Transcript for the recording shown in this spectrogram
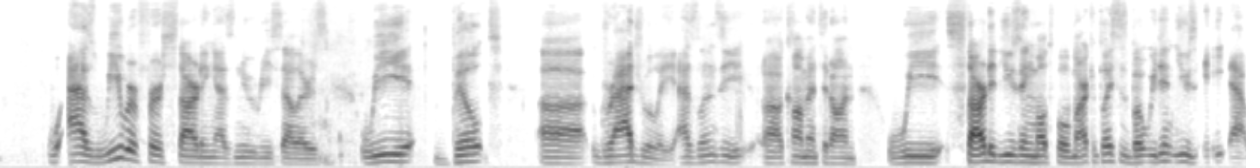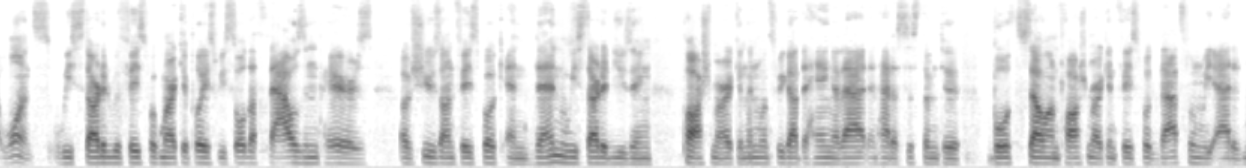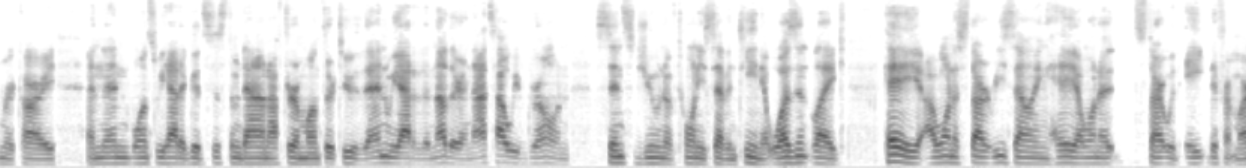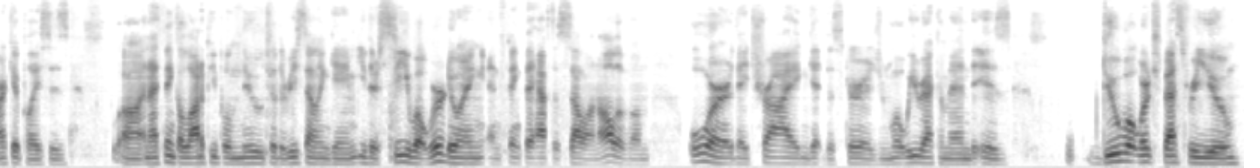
as we were first starting as new resellers, we built uh, gradually. As Lindsay uh, commented on, we started using multiple marketplaces, but we didn't use eight at once. We started with Facebook Marketplace. We sold a thousand pairs of shoes on Facebook, and then we started using Poshmark. And then once we got the hang of that and had a system to both sell on Poshmark and Facebook, that's when we added Mercari. And then once we had a good system down after a month or two, then we added another. And that's how we've grown since June of 2017. It wasn't like hey, I want to start reselling. Hey, I want to start with eight different marketplaces. Uh, and I think a lot of people new to the reselling game either see what we're doing and think they have to sell on all of them, or they try and get discouraged. And what we recommend is do what works best for you,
